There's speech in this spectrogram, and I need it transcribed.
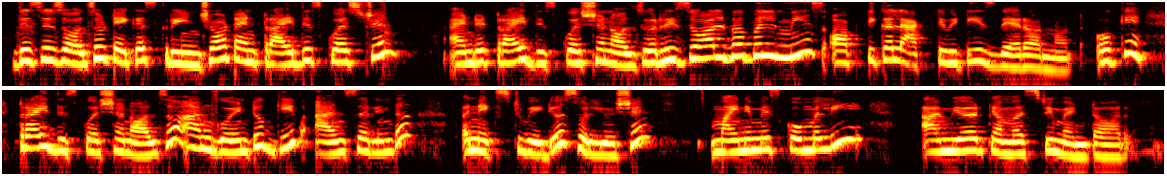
This is also take a screenshot and try this question. And try this question also. Resolvable means optical activity is there or not. Okay? Try this question also. I am going to give answer in the next video solution. My name is komali. I'm your chemistry mentor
